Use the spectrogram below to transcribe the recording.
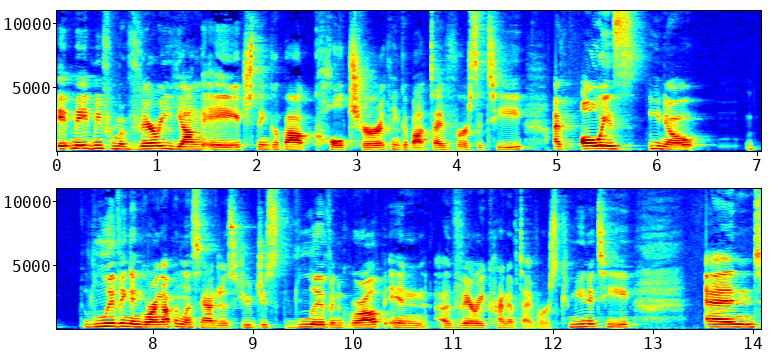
It made me from a very young age think about culture, think about diversity. I've always, you know, living and growing up in Los Angeles, you just live and grow up in a very kind of diverse community. And,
